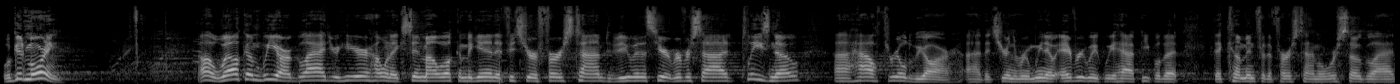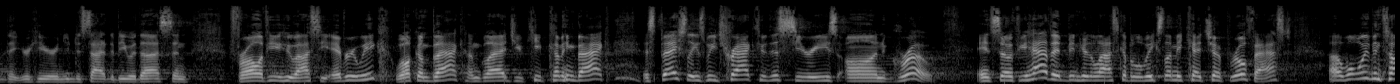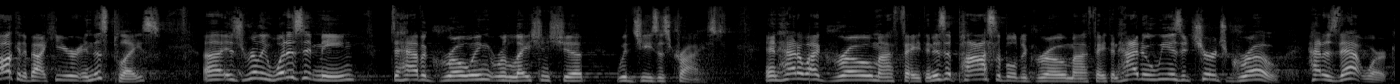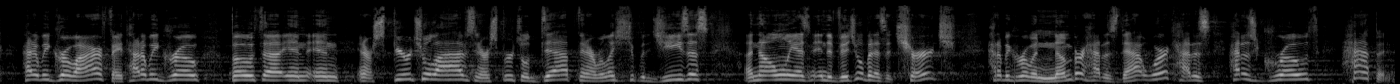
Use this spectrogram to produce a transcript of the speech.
Well, good morning. Oh, welcome. We are glad you're here. I want to extend my welcome again. If it's your first time to be with us here at Riverside, please know uh, how thrilled we are uh, that you're in the room. We know every week we have people that, that come in for the first time, and we're so glad that you're here and you decided to be with us. And for all of you who I see every week, welcome back. I'm glad you keep coming back, especially as we track through this series on Grow. And so if you haven't been here the last couple of weeks, let me catch up real fast. Uh, what we've been talking about here in this place uh, is really what does it mean to have a growing relationship with Jesus Christ? And how do I grow my faith? And is it possible to grow my faith? And how do we as a church grow? How does that work? How do we grow our faith? How do we grow both uh, in, in, in, our spiritual lives, in our spiritual depth, in our relationship with Jesus, uh, not only as an individual, but as a church? How do we grow in number? How does that work? How does, how does growth happen?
